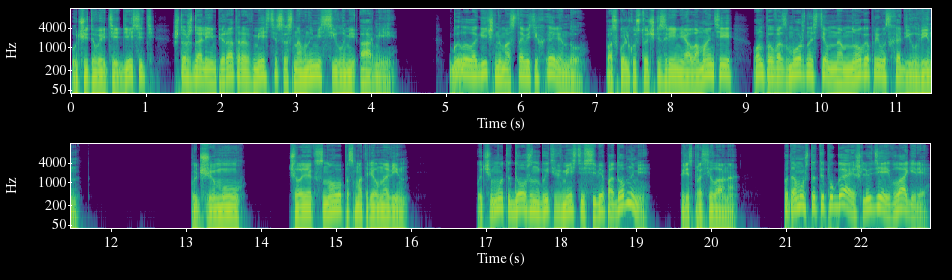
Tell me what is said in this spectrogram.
учитывая те 10, что ждали императора вместе с основными силами армии. Было логичным оставить их Элленду, поскольку с точки зрения Аламантии он по возможностям намного превосходил Вин. «Почему?» Человек снова посмотрел на Вин. «Почему ты должен быть вместе с себе подобными?» переспросила она. «Потому что ты пугаешь людей в лагере».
